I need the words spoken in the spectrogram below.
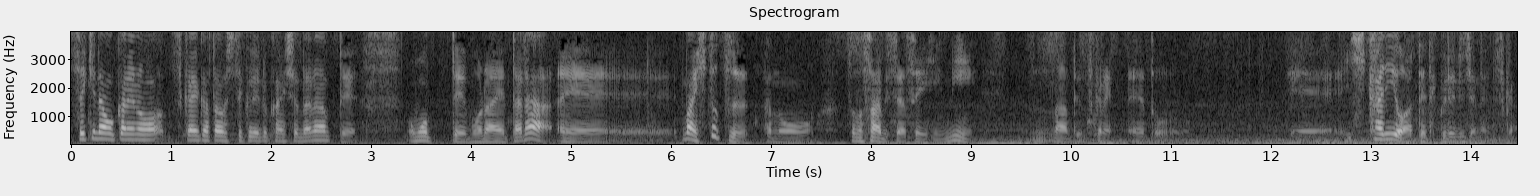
素敵なお金の使い方をしてくれる会社だなって思ってもらえたら、えー、まあ一つあのそのサービスや製品に何ていうんですかね、えーとえー、光を当ててくれるじゃないですか、うん。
